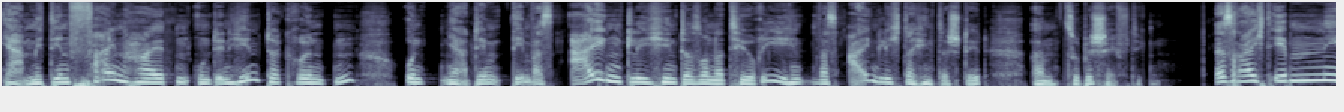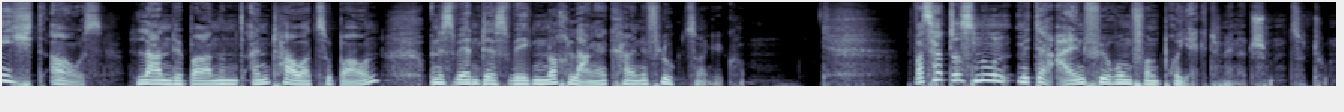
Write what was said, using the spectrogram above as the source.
ja mit den Feinheiten und den Hintergründen und ja dem dem was eigentlich hinter so einer Theorie, was eigentlich dahinter steht, ähm, zu beschäftigen. Es reicht eben nicht aus, Landebahnen und einen Tower zu bauen und es werden deswegen noch lange keine Flugzeuge kommen. Was hat das nun mit der Einführung von Projektmanagement zu tun?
